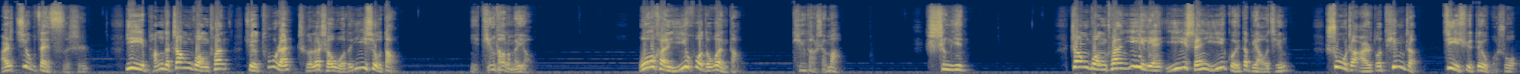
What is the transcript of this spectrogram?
而就在此时，一旁的张广川却突然扯了扯我的衣袖，道：“你听到了没有？”我很疑惑地问道：“听到什么声音？”张广川一脸疑神疑鬼的表情，竖着耳朵听着，继续对我说：“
